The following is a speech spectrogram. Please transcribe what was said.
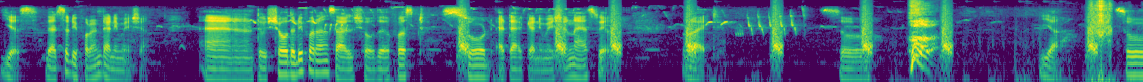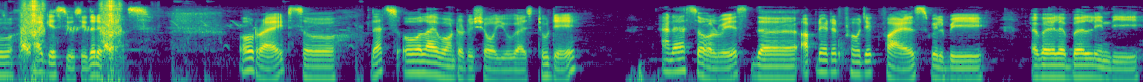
Yes that's a different animation. And to show the difference I'll show the first sword attack animation as well. Right. So yeah. So I guess you see the difference. Alright so that's all I wanted to show you guys today and as always the updated project files will be available in the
